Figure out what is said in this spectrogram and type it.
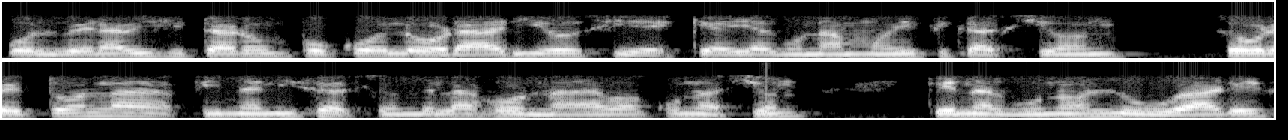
volver a visitar un poco el horario si es que hay alguna modificación, sobre todo en la finalización de la jornada de vacunación, que en algunos lugares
